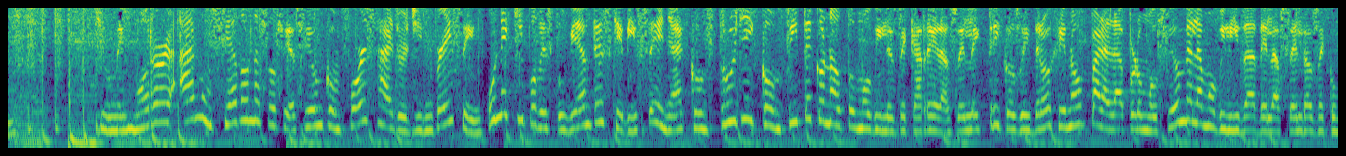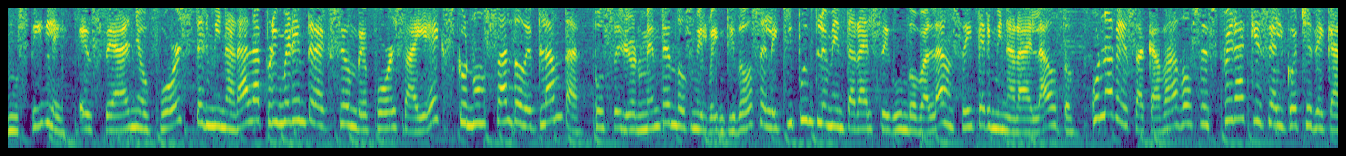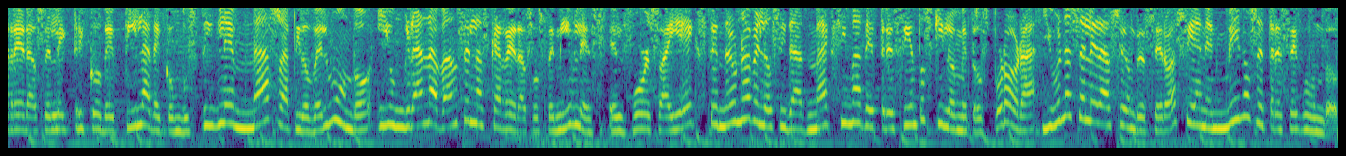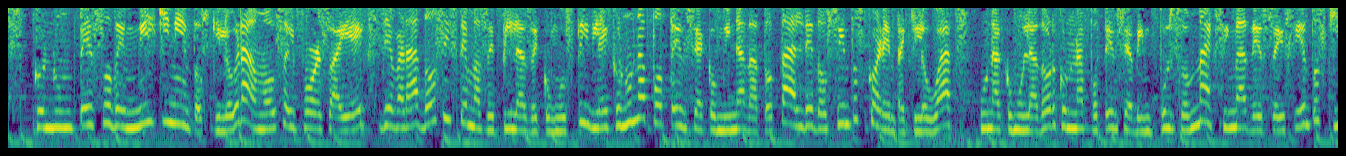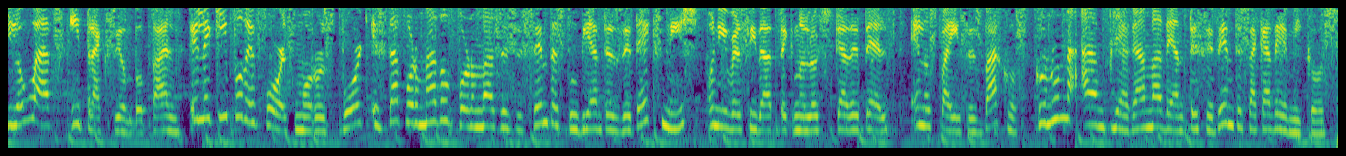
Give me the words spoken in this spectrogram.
Hyundai Motor ha anunciado una asociación con Force Hydrogen Racing, un equipo de estudiantes que diseña, construye y compite con automóviles de carreras eléctricos de hidrógeno para la promoción de la movilidad de las celdas de combustible. Este año Force terminará la primera interacción de Force IX con un saldo de planta. Posteriormente en 2022 el equipo implementará el segundo balance y terminará el auto. Una vez acabado se espera que sea el coche de carreras eléctrico de pila de combustible más rápido del mundo y un gran avance en las carreras sostenibles. El Force IX tendrá una velocidad máxima de 300 kilómetros por hora y una aceleración de 0 a 100 en menos de 3 segundos. Con un peso de 1500 kilogramos, el Force IX llevará dos sistemas de pilas de combustible con una potencia combinada total de 240 kilowatts, un acumulador con una potencia de impulso máxima de 600 kilowatts y tracción total. El equipo de Force Motorsport está formado por más de 60 estudiantes de Technisch, Universidad Tecnológica de Delft, en los Países Bajos, con una amplia gama de antecedentes académicos.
